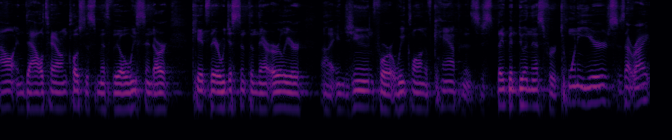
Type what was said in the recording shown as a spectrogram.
out in Dowelltown, close to Smithville. We send our kids there. We just sent them there earlier uh, in June for a week long of camp, and it's just they've been doing this for 20 years. Is that right?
